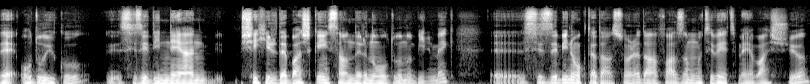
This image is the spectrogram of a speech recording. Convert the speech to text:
ve o duygu e, sizi dinleyen şehirde başka insanların olduğunu bilmek e, sizi bir noktadan sonra daha fazla motive etmeye başlıyor.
